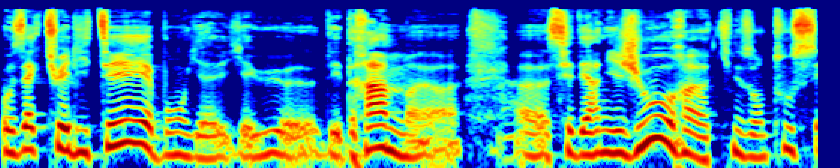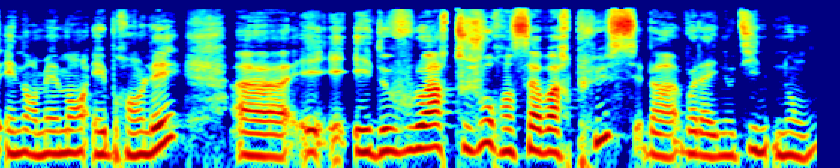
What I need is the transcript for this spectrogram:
aux actualités. Bon, il y a, y a, eu euh, des drames euh, ces derniers jours qui nous ont tous énormément ébranlés, et, et, de vouloir toujours en savoir plus. Eh ben voilà, il nous dit non.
